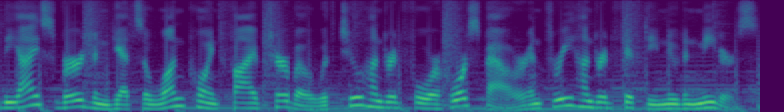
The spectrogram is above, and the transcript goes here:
The ICE version gets a 1.5 turbo with 204 horsepower and 350 newton meters.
